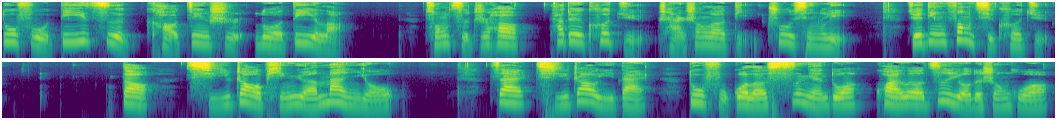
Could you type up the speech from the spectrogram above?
杜甫第一次考进士落地了。从此之后，他对科举产生了抵触心理，决定放弃科举，到。齐赵平原漫游，在齐赵一带，杜甫过了四年多快乐自由的生活。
